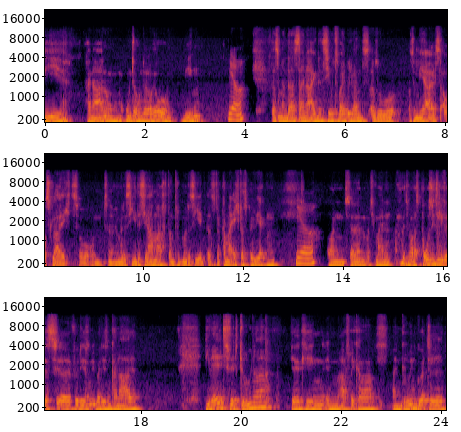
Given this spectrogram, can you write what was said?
die, keine Ahnung, unter 100 Euro liegen, ja. dass man da seine eigene CO2-Bilanz also, also mehr als ausgleicht. So. Und äh, wenn man das jedes Jahr macht, dann tut man das je, also da kann man echt was bewirken. Ja. Und, ähm, und ich meine, jetzt mal was Positives äh, für diesen, über diesen Kanal. Die Welt wird grüner, wir kriegen in Afrika einen Grüngürtel.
